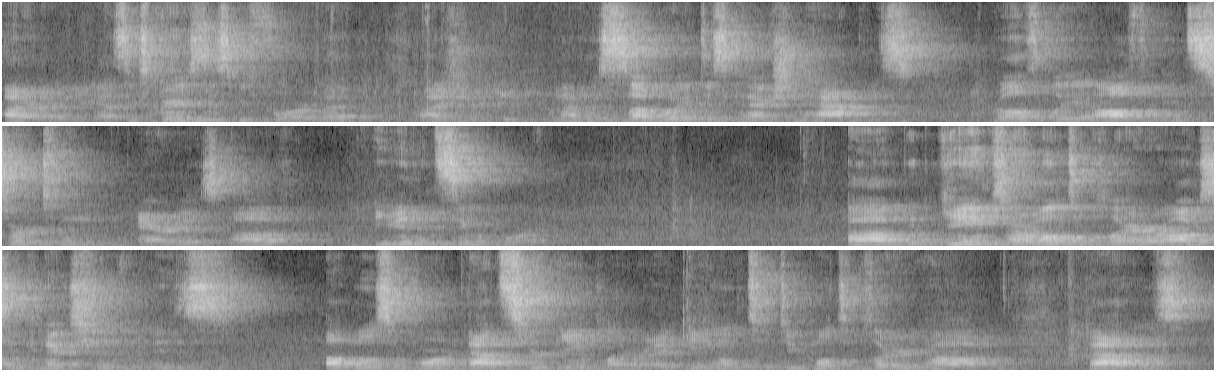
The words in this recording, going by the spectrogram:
I don't know if you guys experienced this before, but I sure do. When I'm in the subway, disconnection happens relatively often in certain areas of, even in Singapore. Uh, games are multiplayer, obviously connection is utmost important. That's your gameplay, right? Being able to do multiplayer um, battles.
